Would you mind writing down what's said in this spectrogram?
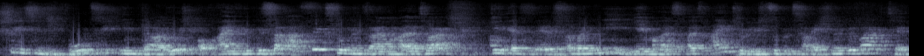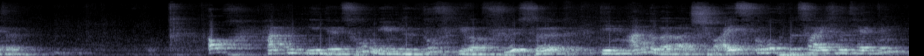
Schließlich bot sich ihm dadurch auch eine gewisse Abwechslung in seinem Alltag, den er selbst aber nie jemals als eintönig zu bezeichnen gewagt hätte. Auch hatten ihn der zunehmende Duft ihrer Füße, den andere als Schweißgeruch bezeichnet hätten,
